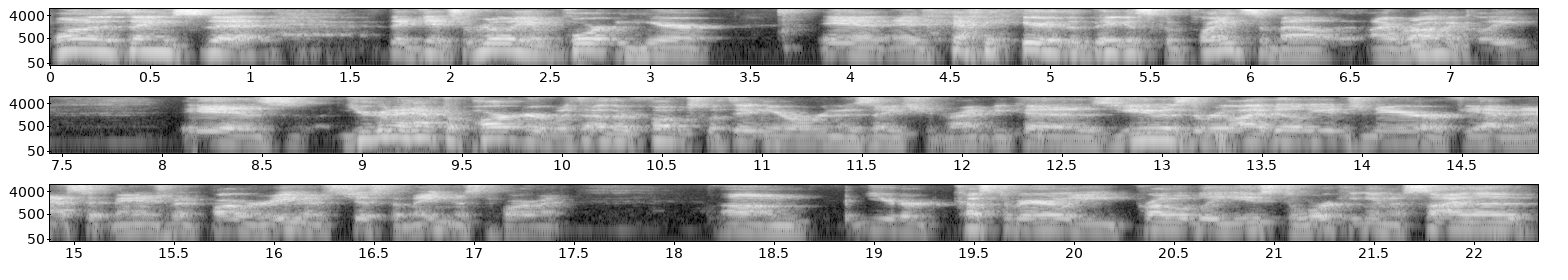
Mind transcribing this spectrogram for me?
One of the things that that gets really important here, and, and I hear the biggest complaints about, ironically, is you're going to have to partner with other folks within your organization, right? Because you, as the reliability engineer, or if you have an asset management department, or even if it's just a maintenance department, um, you're customarily probably used to working in a silo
